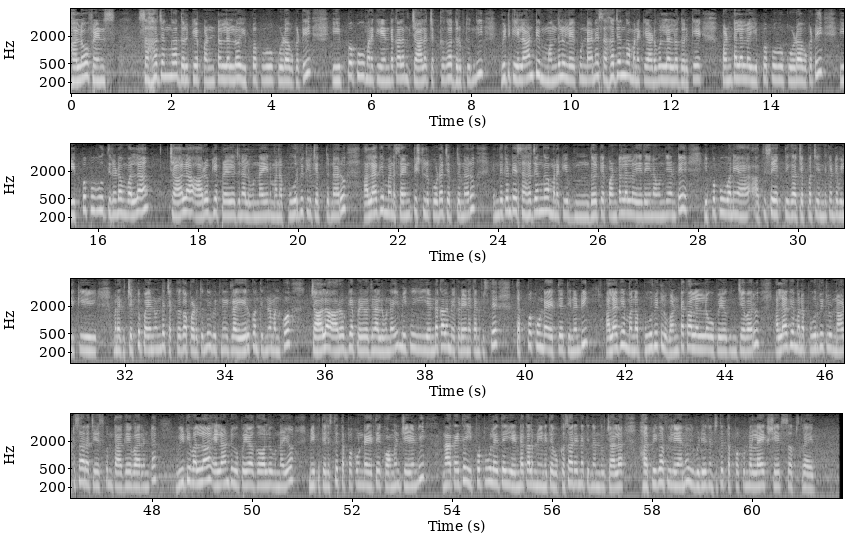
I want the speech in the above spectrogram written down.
Hello friends సహజంగా దొరికే పంటలలో ఇప్ప పువ్వు కూడా ఒకటి. ఈ ఇప్ప పువ్వు మనకి ఎండాకాలం చాలా చక్కగా దొరుకుతుంది. వీటికి ఎలాంటి మందులు లేకుండానే సహజంగా మనకి అడవులలో దొరికే పంటలలో ఇప్ప పువ్వు కూడా ఒకటి. ఈ ఇప్ప పువ్వు తినడం వల్ల చాలా ఆరోగ్య ప్రయోజనాలు ఉన్నాయని మన పూర్వీకులు చెప్తున్నారు. అలాగే మన సైంటిస్టులు కూడా చెప్తున్నారు. ఎందుకంటే సహజంగా మనకి దొరికే పంటలలో ఏదైనా ఉంది అంటే ఇప్ప పువ్వు అని అతిశయోక్తిగా చెప్పచ్చు. ఎందుకంటే వీళ్ళకి మనకి చెట్టు పైనుండే చక్కగా పడుతుంది. వీటిని ఇట్లా ఏరుకొని తిన్నామనుకో చాలా ఆరోగ్య ప్రయోజనాలు ఉన్నాయి. మీకు ఈ ఎండాకాలం ఎక్కడైనా కనిపిస్తే తప్పకుండా అయితే తినండి. అలాగే మన పూర్వీకులు వంటకాలలో ఉపయోగించేవారు అలాగే మన పూర్వీకులు నాటుసారా చేసుకుని తాగేవారంట. వీటి వల్ల ఎలాంటి ఉపయోగాలు ఉన్నాయో మీకు తెలిస్తే తప్పకుండా అయితే కామెంట్ చేయండి. నాకైతే ఇప్ప పువ్వులు అయితే ఈ ఎండాకాలం నేనైతే ఒక్కసారైనా తిన్నందుకు చాలా హ్యాపీగా ఫీల్ అయ్యాను. ఈ వీడియో నచ్చితే తప్పకుండా లైక్ షేర్ సబ్స్క్రైబ్.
